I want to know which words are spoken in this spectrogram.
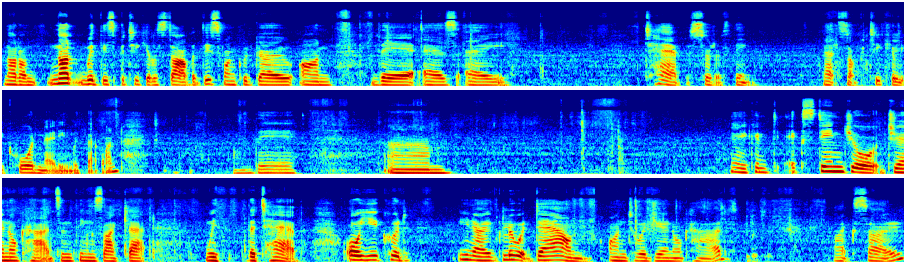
not on not with this particular style but this one could go on there as a tab sort of thing. That's not particularly coordinating with that one. On there. Um, you, know, you can extend your journal cards and things like that with the tab. Or you could you know glue it down onto a journal card like so.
